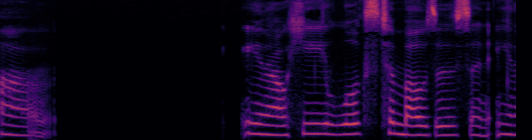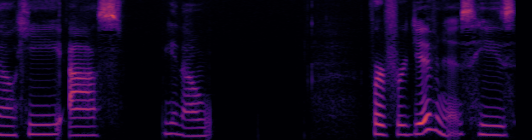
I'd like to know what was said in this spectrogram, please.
um, you know, he looks to Moses and, you know, he asks, you know, for forgiveness. He's,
